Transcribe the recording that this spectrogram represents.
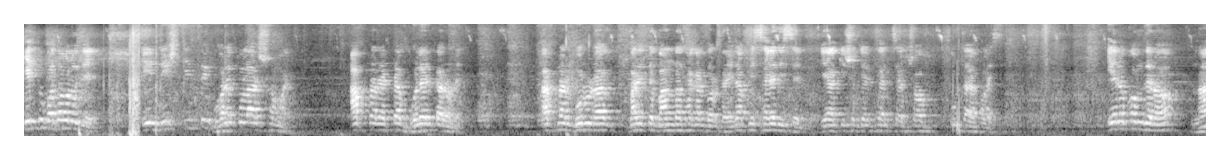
কিন্তু কথা হলো যে, এই নিশ্চিন্তে ঘরে তোলার সময় আপনার একটা ভুলের কারণে আপনার গরুরা বাড়িতে বান্ধা থাকার দরকার, এটা আপনি ছেড়ে দিচ্ছেন ইয়া কৃষকের সব উল্টায় ফেলাইছে। এরকম যেন না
